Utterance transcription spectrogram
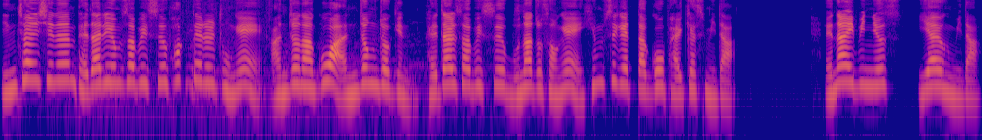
인천시는 배달이음 서비스 확대를 통해 안전하고 안정적인 배달 서비스 문화 조성에 힘쓰겠다고 밝혔습니다. NIB 뉴스 이하영입니다.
